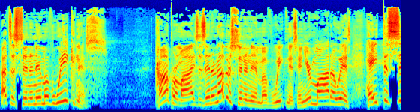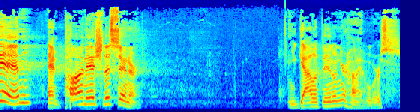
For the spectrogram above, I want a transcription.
that's a synonym of weakness. Compromise is in another synonym of weakness, and your motto is hate the sin and punish the sinner. You gallop in on your high horse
